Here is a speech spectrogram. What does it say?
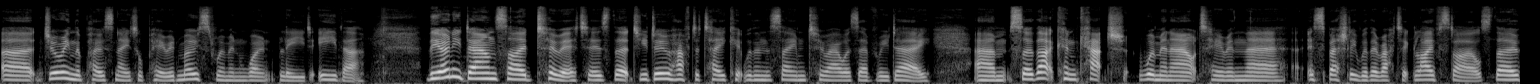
uh, during the postnatal period, most women won't bleed either. The only downside to it is that you do have to take it within the same two hours every day. Um, so that can catch women out here and there, especially with erratic lifestyles. Though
